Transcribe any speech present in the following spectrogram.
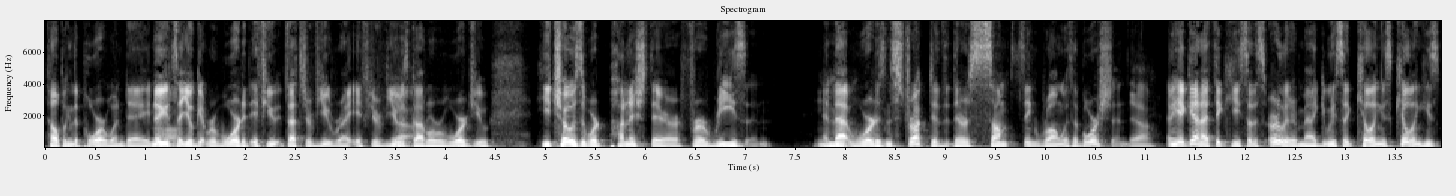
helping the poor one day. No, you'd Uh-huh. say you'll get rewarded if you. If that's your view, right? If your view is God will reward you. He chose the word "punish" there for a reason, and that word is instructive that there is something wrong with abortion. Mm-hmm. Yeah. I mean, again, I think he said this earlier, Maggie. When he said killing is killing, he's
